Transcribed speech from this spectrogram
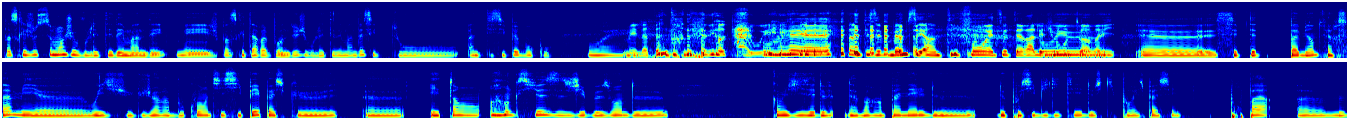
Parce que justement, je voulais te demander, mais je pense que tu as répondu, je voulais te demander si tu anticipais beaucoup. Ouais. Mais là, tu es en train de dire que oui. Ouais. même s'il y a un typhon, etc., les jours où tu Oui, euh, c'est peut-être pas bien de faire ça, mais euh, oui, je suis du genre à beaucoup anticiper parce que euh, étant anxieuse, j'ai besoin de, comme je disais, d'avoir un panel de, de, possibilités de ce qui pourrait se passer pour pas me,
